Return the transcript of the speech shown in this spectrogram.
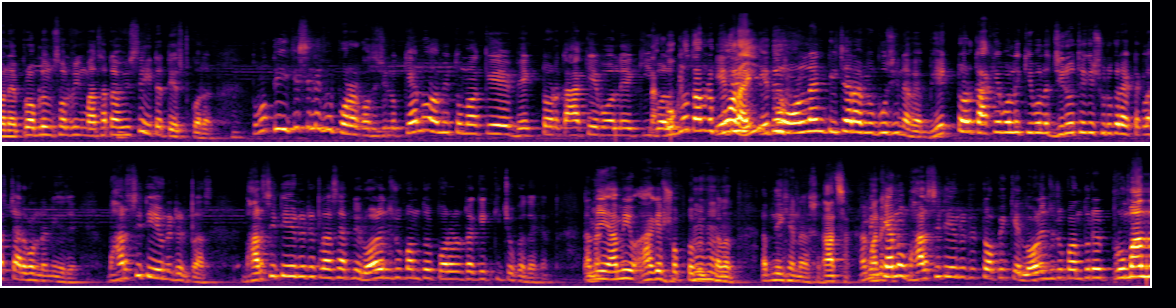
মানে প্রবলেম সলভিং মাথাটা হয়েছে এটা টেস্ট করার। তোমার তো এইচএসসি লাইফে পড়ার কথা ছিল। কেন আমি তোমাকে ভেক্টর কাকে বলে কি বলে? ওগুলো তো আমরা এদের- পড়াই। এদের অনলাইন টিচার আমি বুঝি না ভাই। ভেক্টর কাকে বলে কি বলে? জিরো থেকে শুরু করে একটা ক্লাস চার ঘণ্টা নিয়ে যায়। ভার্সিটি ইউনিটের ক্লাস ভার্সিটি ইউনিটের ক্লাসে আপনি লরেন্স রূপান্তর পড়ানোটাকে কি চোখে দেখেন? আমি আমি আগে সব টপিক ফেলাম আপনি এখানে আসেন। আচ্ছা, আমি মানে- কেন ভার্সিটি ইউনিটের টপিকে লরেন্স রূপান্তরের প্রমাণ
